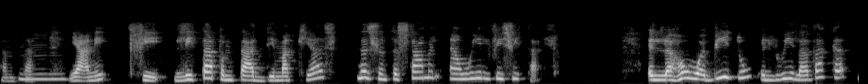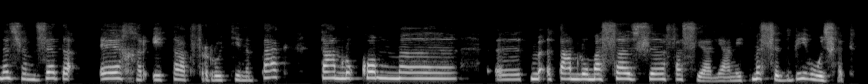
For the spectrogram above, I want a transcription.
فهمت. يعني في l'étape نتاع ال démaquillage نجم تستعمل une huile végétale. اللي هو بيدو ال huile هذاك نجم زادة آخر étape في الروتين بتاعك تعملوا comme آه، تعملوا massage facial يعني تمسد به وجهك.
